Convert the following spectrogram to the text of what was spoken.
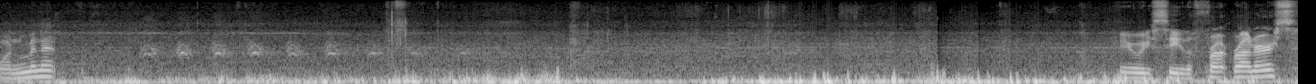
One minute. Here we see the front runners.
